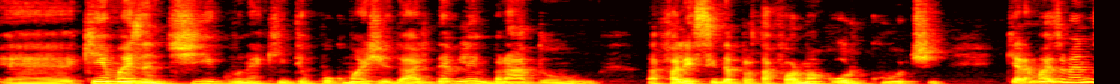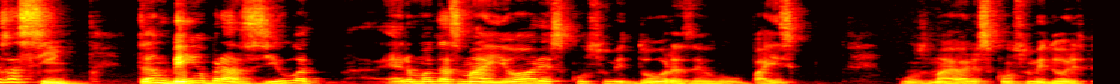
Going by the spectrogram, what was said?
é, quem é mais antigo, né, quem tem um pouco mais de idade, deve lembrar do, da falecida plataforma Orkut, que era mais ou menos assim. Também o Brasil era uma das maiores consumidoras, é o país com os maiores consumidores.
